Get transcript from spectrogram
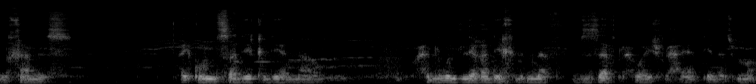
الخامس. غيكون صديق ديالنا. واحد الولد اللي غادي يخدمنا في بزاف د الحوايج في الحياة ديالنا تما.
